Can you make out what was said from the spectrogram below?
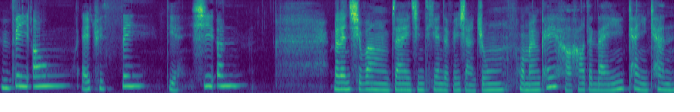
v o h c 点 c n。让人期望在今天的分享中，我们可以好好的来看一看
